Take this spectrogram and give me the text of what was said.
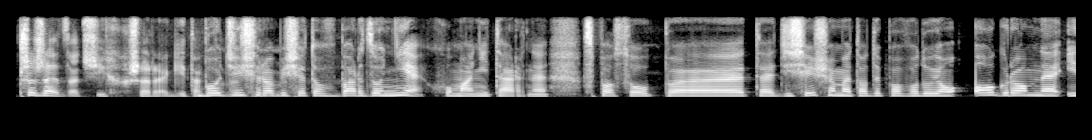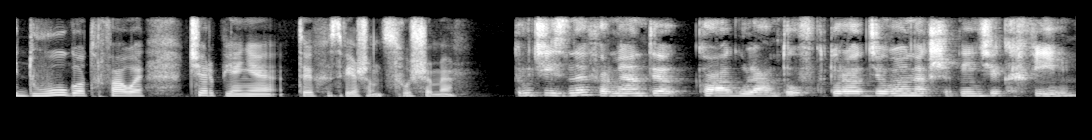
przerzedzać ich szeregi. Tak Bo dziś nazwijmy. robi się to w bardzo niehumanitarny sposób. E, Te dzisiejsze metody powodują ogromne i długotrwałe cierpienie tych zwierząt, słyszymy. Trucizny w formie antykoagulantów, które oddziałują na krzepnięcie krwi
